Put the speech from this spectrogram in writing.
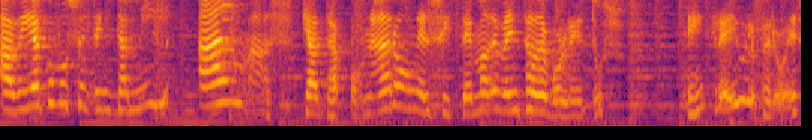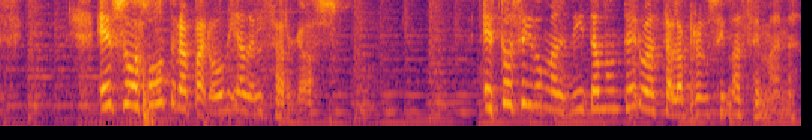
había como 70 mil almas que ataponaron el sistema de venta de boletos. Es increíble, pero es. Eso es otra parodia del sargazo. Esto ha sido Maldita Montero hasta la próxima semana.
